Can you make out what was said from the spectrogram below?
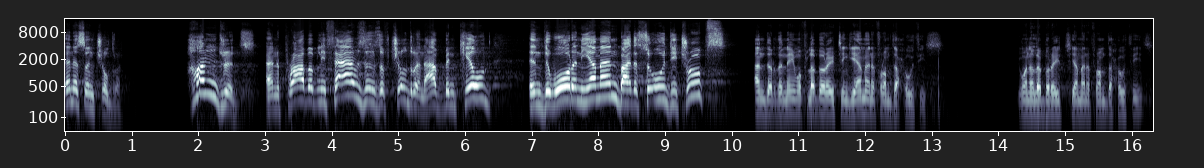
innocent children. Hundreds and probably thousands of children have been killed in the war in Yemen by the Saudi troops under the name of liberating Yemen from the Houthis. You want to liberate Yemen from the Houthis?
